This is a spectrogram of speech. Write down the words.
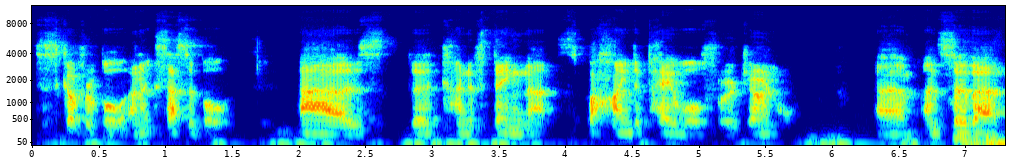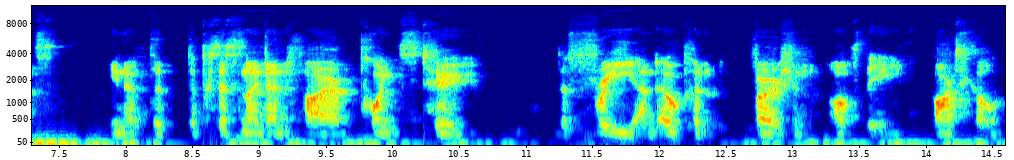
discoverable and accessible as the kind of thing that's behind a paywall for a journal. Um, and so that, you know, the, the persistent identifier points to the free and open version of the article,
